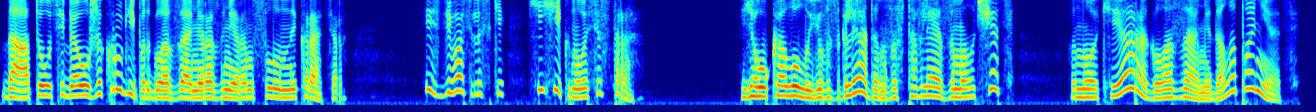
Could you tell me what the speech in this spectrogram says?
Да, а то у тебя уже круги под глазами размером с лунный кратер. Издевательски хихикнула сестра. Я уколол ее взглядом, заставляя замолчать, но Киара глазами дала понять.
